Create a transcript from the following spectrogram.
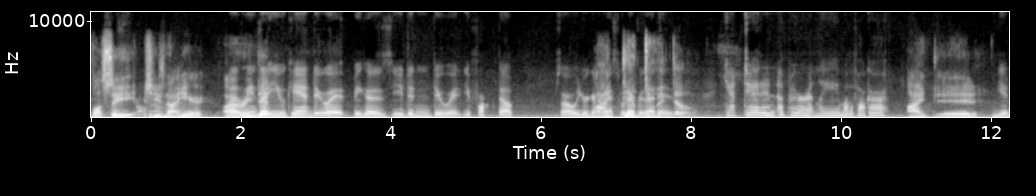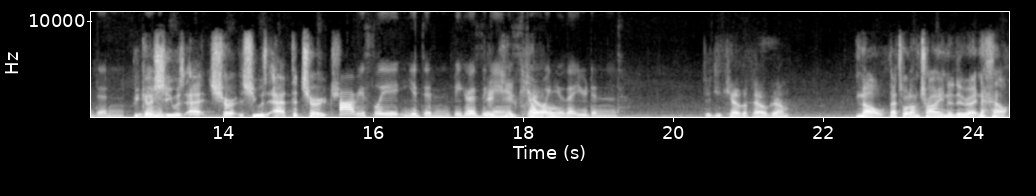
Well, see, she's not here. I That already means did. that you can't do it because you didn't do it. You fucked up. So you're gonna I miss whatever did that it, is. though. You didn't, apparently, motherfucker. I did You didn't. because And she was at church. She was at the church. Obviously, you didn't because the Did game you is showing you that you didn't. Did you kill the pilgrim? No, that's what I'm trying to do right now.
